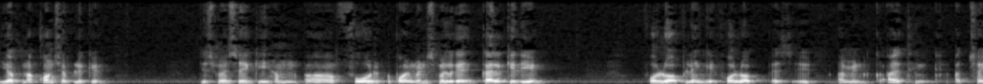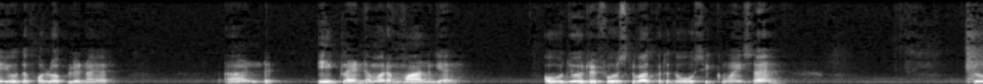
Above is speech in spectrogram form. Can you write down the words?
ये अपना कॉन्सेप्ट लेके। जिसमें से कि हम फोर अपॉइंटमेंट्स मिल गए कल के लिए। फॉलो अप लेंगे follow up I mean I think अच्छा ही होता है फॉलो अप लेना यार। एंड एक क्लाइंट हमारा मान गया है। और वो जो रिफोर्स की बात करें तो वो उसी वहीं से आया। तो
